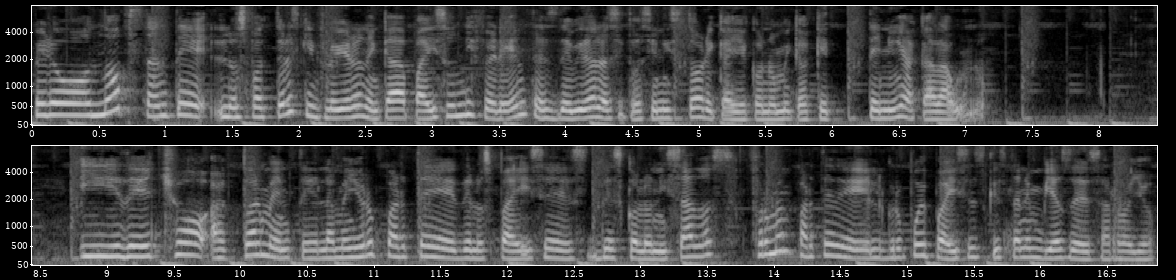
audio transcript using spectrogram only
Pero no obstante, los factores que influyeron en cada país son diferentes debido a la situación histórica y económica que tenía cada uno. Y de hecho, actualmente la mayor parte de los países descolonizados forman parte del grupo de países que están en vías de desarrollo.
